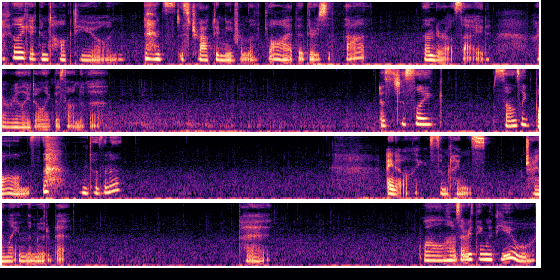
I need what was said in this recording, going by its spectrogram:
I feel like I can talk to you, and it's distracted me from the thought that there's that thunder outside. I really don't like the sound of it. It's just like, sounds like bombs, doesn't it? I know, I sometimes try and lighten the mood a bit. But, well, how's everything with you?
